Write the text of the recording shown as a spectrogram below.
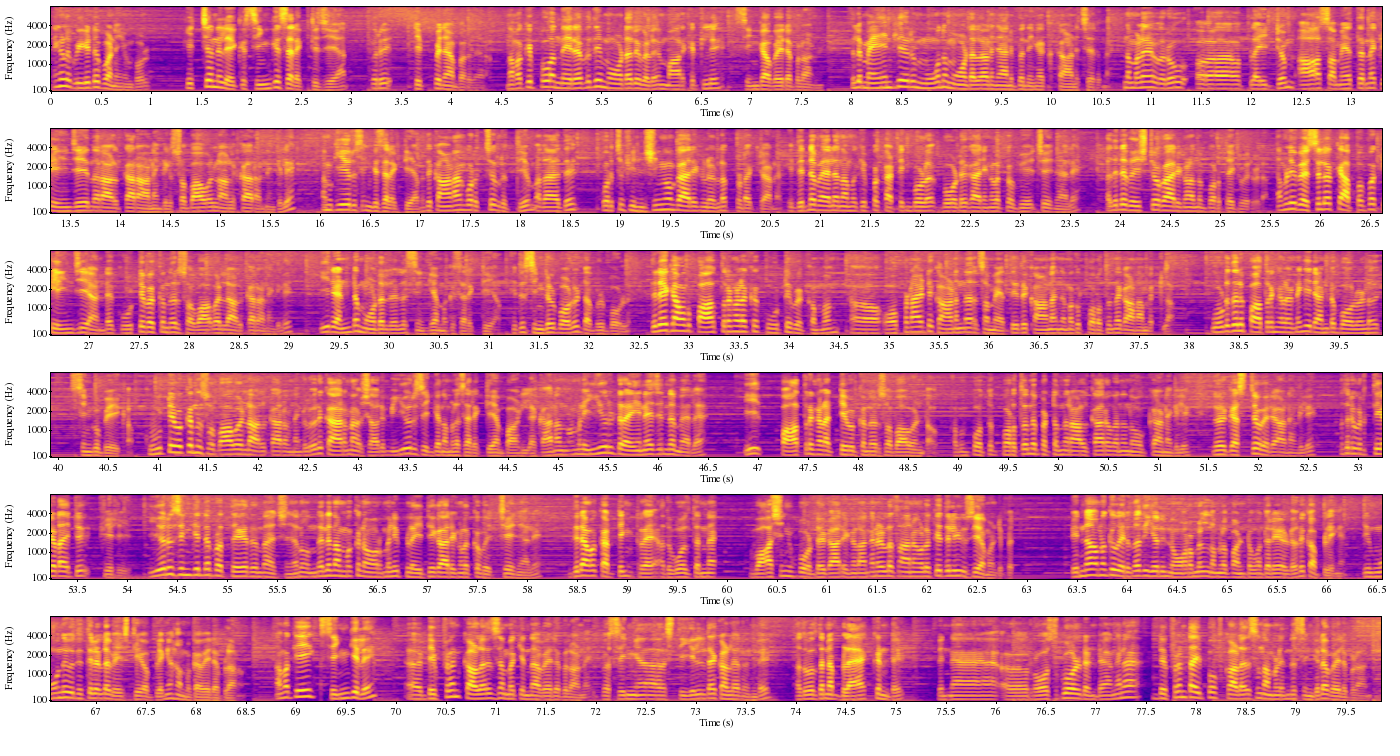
നിങ്ങൾ വീട് പണിയുമ്പോൾ കിച്ചണിലേക്ക് സിങ്ക് സെലക്ട് ചെയ്യാൻ ഒരു ടിപ്പ് ഞാൻ പറഞ്ഞുതരാം. നമുക്കിപ്പോൾ നിരവധി മോഡലുകൾ മാർക്കറ്റിൽ സിങ്ക് അവൈലബിൾ ആണ്. ഇതിൽ മെയിൻലി ഒരു മൂന്ന് മോഡലാണ് ഞാനിപ്പോൾ നിങ്ങൾക്ക് കാണിച്ചു തരുന്നത്. നമ്മൾ ഒരു പ്ലേറ്റും ആ സമയത്ത് തന്നെ ക്ലീൻ ചെയ്യുന്ന ഒരാൾക്കാരാണെങ്കിൽ സ്വഭാവമുള്ള ആൾക്കാരാണെങ്കിൽ നമുക്ക് ഈ ഒരു സിങ്ക് സെലക്ട് ചെയ്യാം. ഇത് കാണാൻ കുറച്ച് വൃത്തിയും അതായത് കുറച്ച് ഫിനിഷിങ്ങും കാര്യങ്ങളുള്ള പ്രൊഡക്റ്റാണ് ഇതിന്റെ മേലെ നമുക്കിപ്പോൾ കട്ടിംഗ് ബോർഡ് ബോർഡ് കാര്യങ്ങളൊക്കെ ഉപയോഗിച്ച് കഴിഞ്ഞാൽ അതിന്റെ വേസ്റ്റോ കാര്യങ്ങളൊന്നും പുറത്തേക്ക് വരില്ല. നമ്മൾ ഈ വെസ്സിലൊക്കെ അപ്പപ്പോൾ ക്ലീൻ ചെയ്യാണ്ട് കൂട്ടി വെക്കുന്ന ഒരു സ്വഭാവമുള്ള ആൾക്കാരാണെങ്കിൽ ഈ രണ്ട് മോഡലിലുള്ള സിങ്ക് നമുക്ക് സെലക്ട് ചെയ്യാം. ഇത് സിംഗിൾ ബോൾ ഡബിൾ ബോൾ ഇതിലേക്ക് നമുക്ക് പാത്രങ്ങളൊക്കെ കൂട്ടി വെക്കുമ്പം ഓപ്പൺ ആയിട്ട് കാണുന്ന സമയത്ത് ഇത് കാണാൻ നമുക്ക് പുറത്തുനിന്ന് കാണാൻ പറ്റില്ല. കൂടുതൽ പാത്രങ്ങളുണ്ടെങ്കിൽ രണ്ട് ബോളുകൾ സിങ്ക് ഉപയോഗിക്കാം. കൂട്ടി വെക്കുന്ന സ്വഭാവമുള്ള ആൾക്കാരുണ്ടെങ്കിൽ ഒരു കാരണവശാലും ഈ ഒരു സിങ്ക് നമ്മൾ സെലക്ട് ചെയ്യാൻ പാടില്ല. കാരണം നമ്മൾ ഈ ഒരു ഡ്രൈനേജിന്റെ മേലെ ഈ പാത്രങ്ങൾ അട്ടി വെക്കുന്ന ഒരു സ്വഭാവം ഉണ്ടാവും. അപ്പം പുറത്ത് പുറത്തുനിന്ന് പെട്ടെന്ന് ഒരാൾക്കാർ വന്ന് നോക്കുകയാണെങ്കിൽ ഒരു ഗസ്റ്റ് വരികയാണെങ്കിൽ അതൊരു വൃത്തികേടായിട്ട് ഫീൽ ചെയ്യും. ഈ ഒരു സിങ്കിന്റെ പ്രത്യേകത എന്താ വെച്ച് കഴിഞ്ഞാൽ ഒന്നിൽ നമുക്ക് നോർമലി പ്ലേറ്റ് കാര്യങ്ങളൊക്കെ വെച്ച് കഴിഞ്ഞാൽ ഇതിനവ കട്ടിംഗ് ട്രേ അതുപോലെ തന്നെ വാഷിംഗ് പോട്ട് കാര്യങ്ങൾ അങ്ങനെയുള്ള സാധനങ്ങളൊക്കെ ഇതിൽ യൂസ് ചെയ്യാൻ വേണ്ടി പറ്റും. പിന്നെ നമുക്ക് വരുന്നത് ഈ ഒരു നോർമൽ നമ്മൾ പണ്ട് മുതലേ ഉള്ള ഒരു കപ്ലിങ് ഈ മൂന്ന് വിധത്തിലുള്ള വേസ്റ്റ് കപ്ലിങ് നമുക്ക് അവൈലബിൾ ആണ്. നമുക്ക് ഈ സിങ്കിൽ ഡിഫറെന്റ് കളേഴ്സ് നമുക്ക് ഇന്ന് അവൈലബിൾ ആണ്. ഇപ്പോൾ സിങ് സ്റ്റീലിന്റെ കളർ ഉണ്ട് അതുപോലെ തന്നെ ബ്ലാക്ക് ഉണ്ട്. പിന്നെ റോസ് ഗോൾഡ് ഉണ്ട്. അങ്ങനെ ഡിഫറെന്റ് ടൈപ്പ് ഓഫ് കളേഴ്സ് നമ്മൾ ഇന്ന് സിംഗിൾ അവൈലബിൾ ആണ്.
